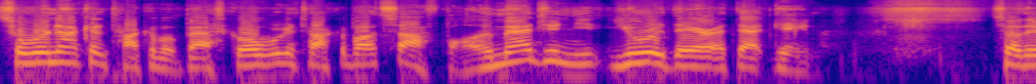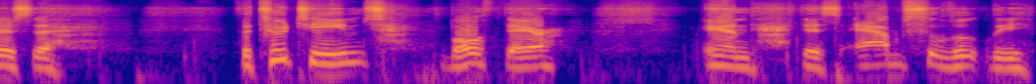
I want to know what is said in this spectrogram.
So we're not going to talk about basketball, we're going to talk about softball. Imagine you, you were there at that game. So there's the the two teams both there and this absolutely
